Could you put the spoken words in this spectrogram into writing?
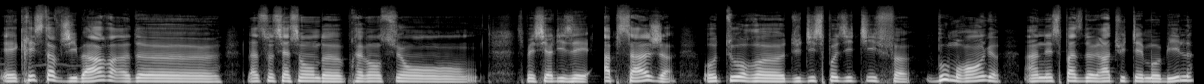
et Christophe Gibard euh, de l'association de prévention spécialisée APSAGE autour euh, du dispositif Boomerang, un espace de gratuité mobile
